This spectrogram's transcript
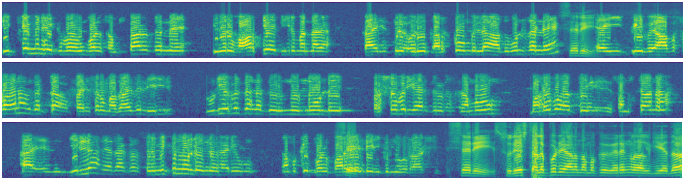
സി പി എമ്മിലേക്ക് പോകുമ്പോൾ സംസ്ഥാനത്ത് തന്നെ ഇതൊരു വാർത്തയായി തീരുമെന്ന കാര്യത്തിൽ ഒരു തർക്കവുമില്ല. അതുകൊണ്ട് തന്നെ അവസാന ഘട്ട പരിശ്രമം അതായത് ഈ യു ഡി എഫിൽ തന്നെ തീർന്നുകൊണ്ട് പ്രശ്നപരിഹാരത്തിലുള്ള ശ്രമവും മറുഭാഗത്ത് സംസ്ഥാന ജില്ലാ നേതാക്കൾ ശ്രമിക്കുന്നുണ്ട് എന്ന കാര്യവും നമുക്കിപ്പോൾ പറയേണ്ടിയിരിക്കുന്നു റാഷി ശരി. സുരേഷ് തലപ്പുഴയാണ് നമുക്ക് വിവരങ്ങൾ നൽകിയത്.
